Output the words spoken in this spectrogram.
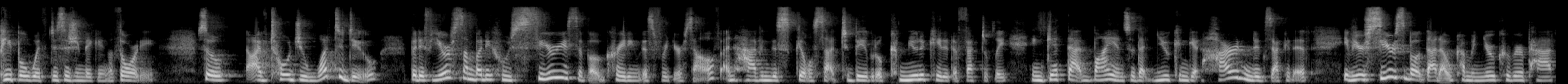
people with decision making authority. So I've told you what to do, but if you're somebody who's serious about creating this for yourself and having the skill set to be able to communicate it effectively and get that buy-in so that you can get hired an executive, if you're serious about that outcome in your career path,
